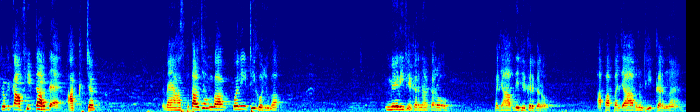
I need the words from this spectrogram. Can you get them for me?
ਕਿਉਂਕਿ ਕਾਫੀ ਦਰਦ ਹੈ ਅੱਖ 'ਚ। ਤੇ ਮੈਂ ਹਸਪਤਾਲ ਜਾਊਂਗਾ, ਕੋਈ ਨਹੀਂ, ਠੀਕ ਹੋ ਜਾਊਗਾ। ਮੇਰੀ ਫਿਕਰ ਨਾ ਕਰੋ, ਪੰਜਾਬ ਦੀ ਫਿਕਰ ਕਰੋ। ਆਪਾਂ ਪੰਜਾਬ ਨੂੰ ਠੀਕ ਕਰਨਾ ਹੈ।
